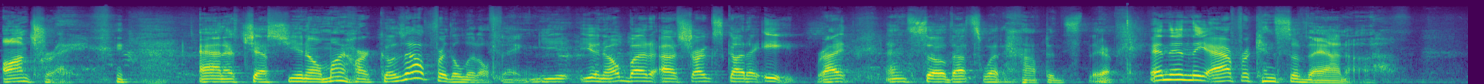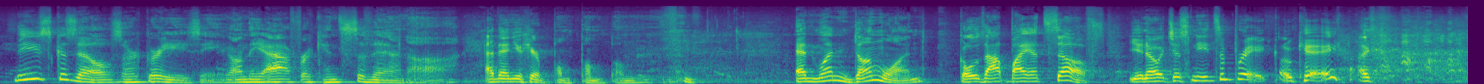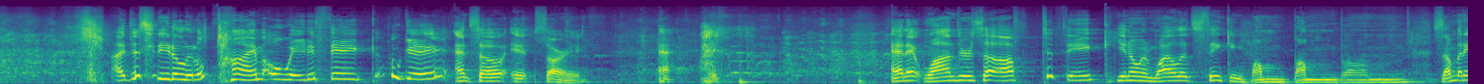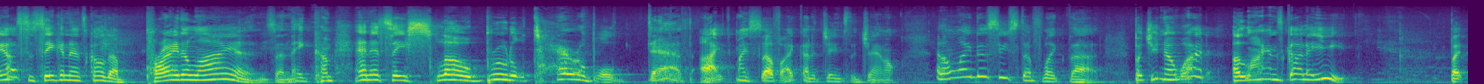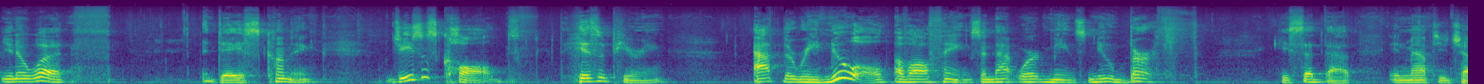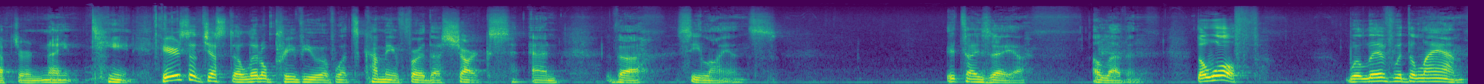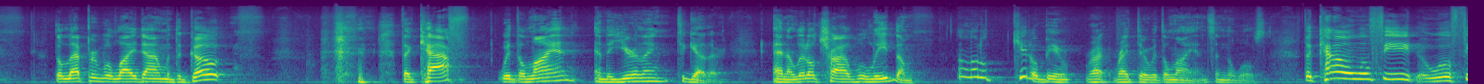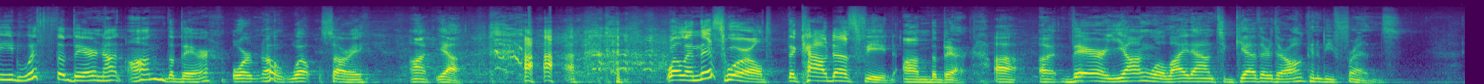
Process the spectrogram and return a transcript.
entree. And it's just, you know, my heart goes out for the little thing, you, you know, but a shark's got to eat, right? And so that's what happens there. And then the African savannah. These gazelles are grazing on the African savannah. And then you hear bum, bum, bum. and one dumb one goes out by itself. You know, it just needs a break, okay? I, I just need a little time away to think, okay? And so it, sorry. and it wanders off to think, you know, and while it's thinking, bum, bum, bum, somebody else is thinking it's called a pride of lions. And they come, and it's a slow, brutal, terrible death. I myself, I gotta change the channel. I don't like to see stuff like that. But you know what? A lion's gotta eat. But you know what? A day is coming. Jesus called his appearing at the renewal of all things, and that word means new birth. He said that in Matthew chapter 19. Here's a, just a little preview of what's coming for the sharks and the sea lions. It's Isaiah 11. The wolf will live with the lamb, the leopard will lie down with the goat, the calf with the lion, and the yearling together and a little child will lead them. The little kid will be right, right there with the lions and the wolves. The cow will feed, will feed with the bear, not on the bear. Or, no, well, sorry. On, yeah. well, in this world, the cow does feed on the bear. Uh, uh, their young will lie down together. They're all going to be friends.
